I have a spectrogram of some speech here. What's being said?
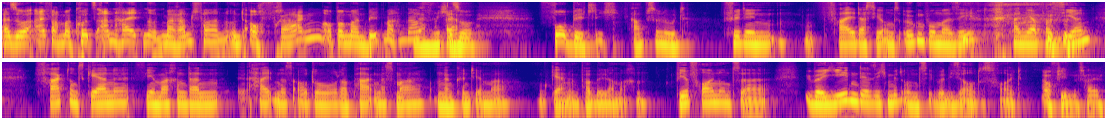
Also einfach mal kurz anhalten und mal ranfahren und auch fragen, ob man mal ein Bild machen darf. Ja, also vorbildlich. Absolut. Für den Fall, dass ihr uns irgendwo mal seht, kann ja passieren. Fragt uns gerne. Wir machen dann, halten das Auto oder parken das mal und dann könnt ihr immer gerne ein paar Bilder machen. Wir freuen uns äh, über jeden, der sich mit uns über diese Autos freut. Auf jeden Fall.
